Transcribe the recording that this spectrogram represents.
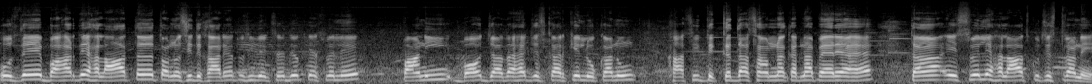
ਉਸ ਦੇ ਬਾਹਰ ਦੇ ਹਾਲਾਤ ਤੁਹਾਨੂੰ ਅਸੀਂ ਦਿਖਾ ਰਹੇ ਹਾਂ। ਤੁਸੀਂ ਵੇਖ ਸਕਦੇ ਹੋ ਕਿ ਇਸ ਵੇਲੇ ਪਾਣੀ ਬਹੁਤ ਜ਼ਿਆਦਾ ਹੈ, ਜਿਸ ਕਰਕੇ ਲੋਕਾਂ ਨੂੰ ਖਾਸੀ ਦਿੱਕਤ ਦਾ ਸਾਹਮਣਾ ਕਰਨਾ ਪੈ ਰਿਹਾ ਹੈ। ਤਾਂ ਇਸ ਵੇਲੇ ਹਾਲਾਤ ਕੁਝ ਇਸ ਤਰ੍ਹਾਂ ਨੇ।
